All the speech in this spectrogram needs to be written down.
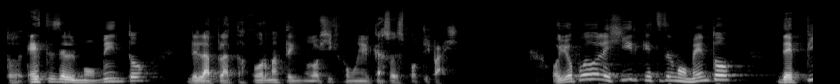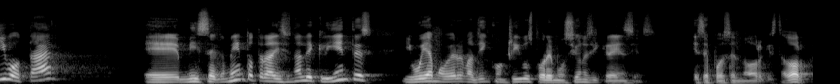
Entonces, este es el momento de la plataforma tecnológica, como en el caso de Spotify. O yo puedo elegir que este es el momento de pivotar eh, mi segmento tradicional de clientes y voy a moverme más bien con tribus por emociones y creencias. Ese puede ser el nodo orquestador,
